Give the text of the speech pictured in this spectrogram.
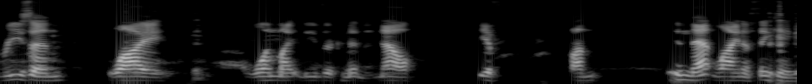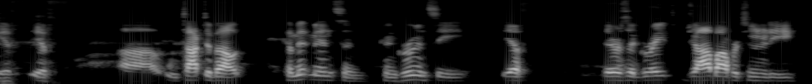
reason why uh, one might leave their commitment. Now, if on in that line of thinking, if if uh, we talked about commitments and congruency, if there's a great job opportunity,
